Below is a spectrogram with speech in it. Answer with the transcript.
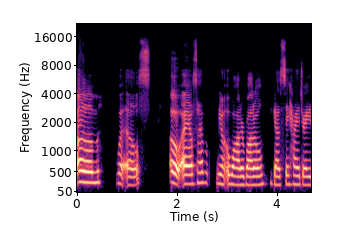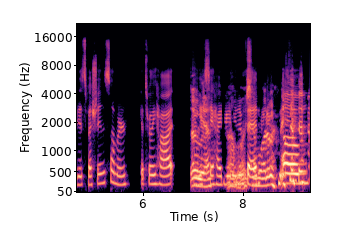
um, what else? Oh, I also have you know a water bottle. You gotta stay hydrated, especially in the summer. It gets really hot. You Oh need yeah. stay hydrated in always bed. water with me. Um,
